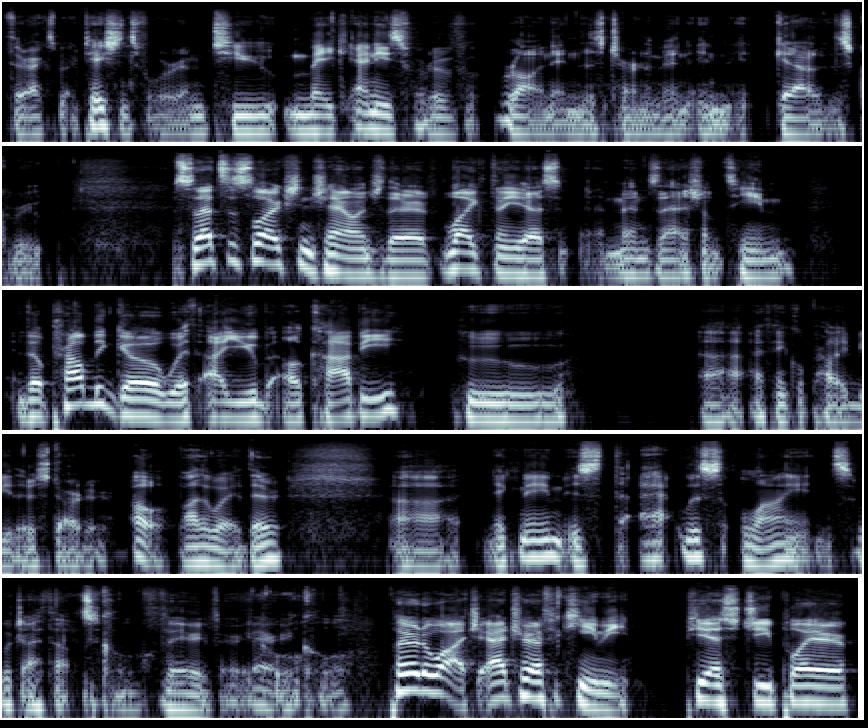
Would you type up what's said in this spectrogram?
their expectations for him to make any sort of run in this tournament and get out of this group. So that's a selection challenge there. Like the US men's national team, they'll probably go with Ayoub El Kaabi, who uh, I think will probably be their starter. Oh, by the way, their uh, nickname is the Atlas Lions, which I thought was cool. Very, very, Very cool. cool. Player to watch: Achraf Hakimi, PSG player,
